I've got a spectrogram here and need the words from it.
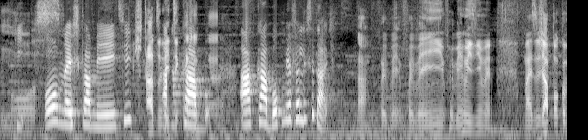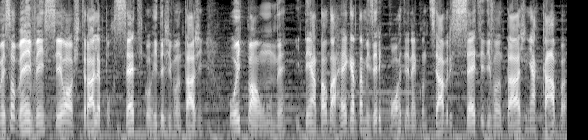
Nossa. que, honestamente, acabou, acabou com minha felicidade. Ah, foi bem, foi bem, foi bem ruimzinho mesmo. Mas o Japão começou bem, venceu a Austrália por 7 corridas de vantagem, 8 a 1, né? E tem a tal da regra da misericórdia, né? Quando você abre 7 de vantagem, acaba.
